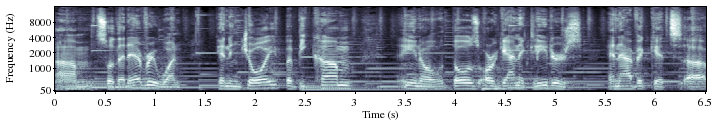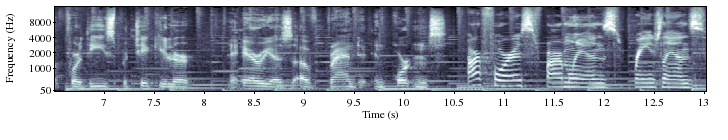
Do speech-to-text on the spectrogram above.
um, so that everyone can enjoy but become you know those organic leaders and advocates uh, for these particular areas of grand importance. Our forests, farmlands, rangelands,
